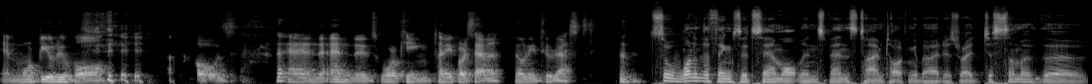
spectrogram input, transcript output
and more beautiful codes. And and it's working 24 7 no need to rest. So one of the things that sam altman spends time talking about is right just some of the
